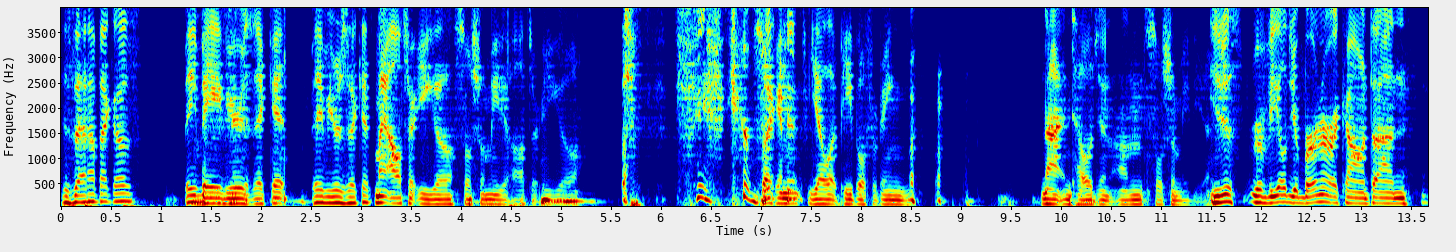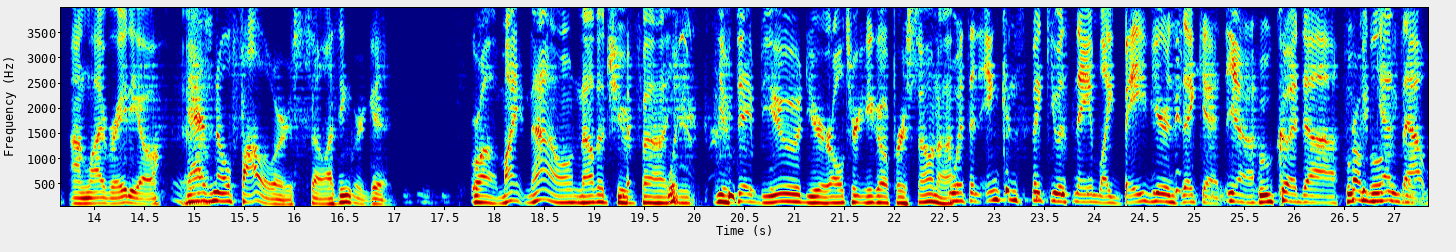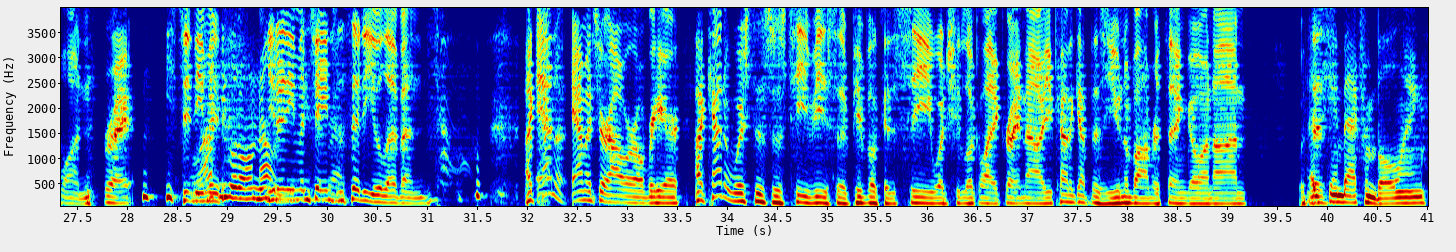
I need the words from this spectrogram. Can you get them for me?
Is that how that goes? Bavier Zicket. Bavier Zykit. My alter ego, social media alter ego. Xavier So I can yell at people for being not intelligent on social media. You just revealed your burner account on on live radio. It has no followers, so I think we're good. Well, it might now. Now that you've uh, you, you've debuted your alter ego persona. with an inconspicuous name like Bavier Zicket. Yeah. Who could uh who From could guess that one? right. You didn't A lot of even people don't know. You didn't You'd even change the city you live in. So, I kind of a- amateur hour over here. I kind of wish this was TV so that people could see what you look like right now. You kind of got this Unabomber thing going on with I just this. came back from bowling.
